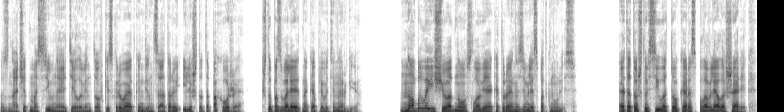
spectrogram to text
Значит, массивное тело винтовки скрывает конденсаторы или что-то похожее, что позволяет накапливать энергию. Но было еще одно условие, которое на Земле споткнулись. Это то, что сила тока расплавляла шарик,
